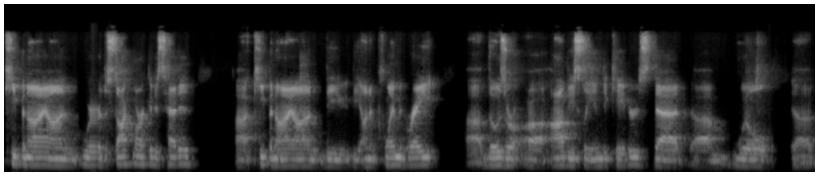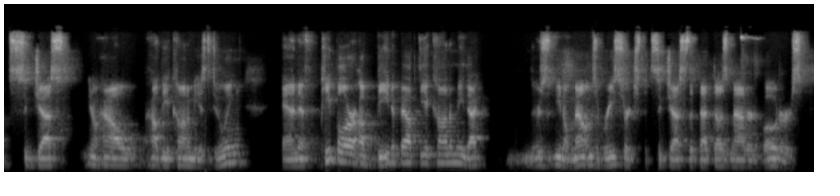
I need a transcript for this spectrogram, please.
keep an eye on where the stock market is headed. Uh, keep an eye on the, the unemployment rate. Uh, those are uh, obviously indicators that um, will uh, suggest you know how how the economy is doing. And if people are upbeat about the economy, that there's you know mountains of research that suggests that that does matter to voters.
